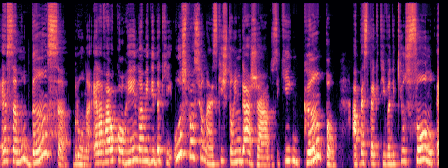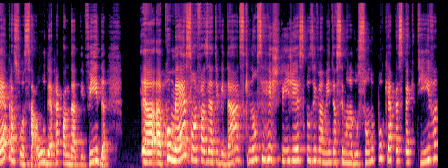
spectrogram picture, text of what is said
essa mudança, Bruna, ela vai ocorrendo à medida que os profissionais que estão engajados e que encampam a perspectiva de que o sono é para a sua saúde, é para a qualidade de vida, começam a fazer atividades que não se restringem exclusivamente à semana do sono, porque a perspectiva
